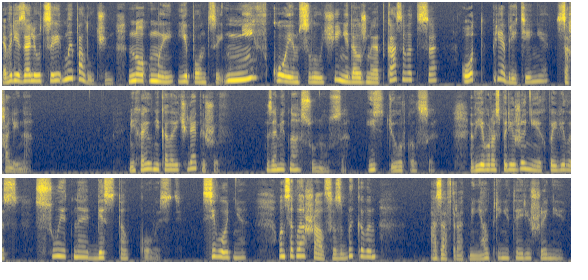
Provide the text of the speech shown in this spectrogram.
в резолюции мы получим, но мы, японцы, ни в коем случае не должны отказываться от приобретения Сахалина. Михаил Николаевич Ляпишев заметно осунулся и сдергался. В его распоряжениях появилась суетная бестолковость. Сегодня он соглашался с Быковым, а завтра отменял принятое решение –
